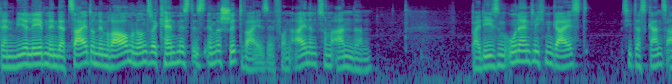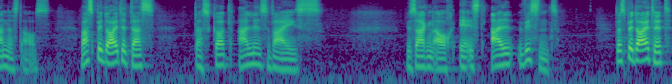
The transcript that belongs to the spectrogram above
denn wir leben in der Zeit und im Raum und unsere Kenntnis ist immer schrittweise von einem zum anderen. Bei diesem unendlichen Geist sieht das ganz anders aus. Was bedeutet das, dass Gott alles weiß? Wir sagen auch, er ist allwissend. Das bedeutet,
